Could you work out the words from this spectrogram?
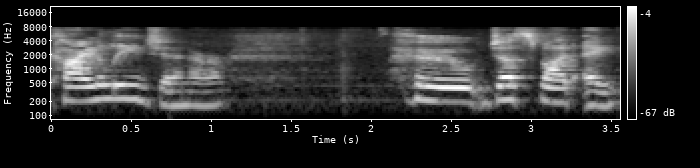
Kylie Jenner, who just bought a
